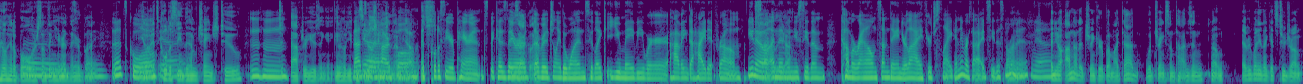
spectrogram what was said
he'll hit a bowl or something here and there, but That's cool. you know, it's cool to see them change too mm-hmm. to, after using it. You know, you can That's see really the change in them. powerful. Yeah, it's, cool to see your parents because they Exactly. were originally the ones who like you maybe were having to hide it from, you know, Exactly, and then yeah. when you see them come around someday in your life, you're just like, I never thought I'd see this moment. Yeah. And you know, I'm not a drinker, but my dad would drink sometimes, and you know, everybody that gets too drunk,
